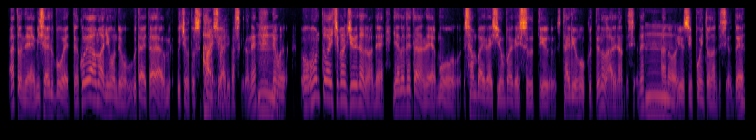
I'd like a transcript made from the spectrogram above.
あとねミサイル防衛ってこれはまあ日本でも撃たれたら撃ち落とすって話がありますけどね。うんでもほ本当は一番重要なのはねやられたらねもう3倍返し4倍返しするっていう大量報復っていうのがあれなんですよね。うんあの要するにポイントなんですよ。で、うん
